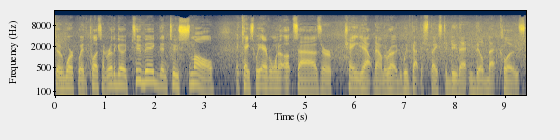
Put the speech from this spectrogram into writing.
to work with. Plus I'd rather go too big than too small in case we ever wanna upsize or change out down the road. We've got the space to do that and build back closed.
